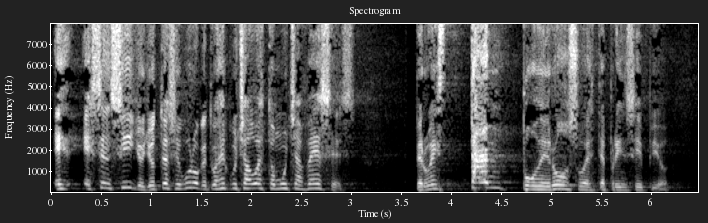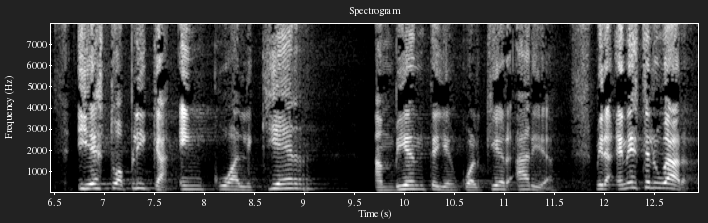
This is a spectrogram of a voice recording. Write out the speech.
Es, sencillo, yo te aseguro que tú has escuchado esto muchas veces, pero es tan poderoso este principio. Y esto aplica en cualquier ambiente y en cualquier área. Mira, en este lugar,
